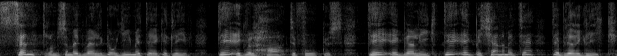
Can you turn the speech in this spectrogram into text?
sentrum som jeg velger å gi mitt eget liv. Det jeg vil ha til fokus. Det jeg blir lik. Det jeg bekjenner meg til, det blir jeg lik.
